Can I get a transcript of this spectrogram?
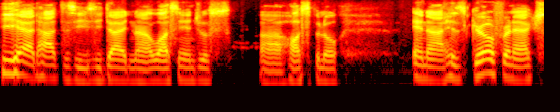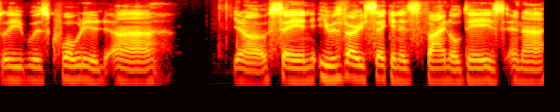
he had heart disease. He died in uh, Los Angeles uh hospital. And uh his girlfriend actually was quoted uh you know, saying he was very sick in his final days, and uh,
